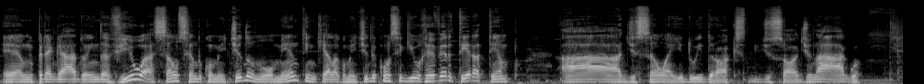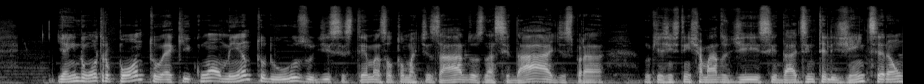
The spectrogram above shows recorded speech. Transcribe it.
É, um empregado ainda viu a ação sendo cometida no momento em que ela é cometida e conseguiu reverter a tempo a adição aí do hidróxido de sódio na água. E ainda um outro ponto é que com o aumento do uso de sistemas automatizados nas cidades para no que a gente tem chamado de cidades inteligentes, serão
